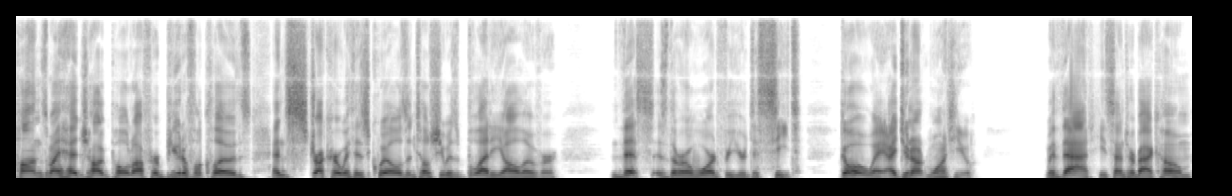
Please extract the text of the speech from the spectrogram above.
Hans my hedgehog pulled off her beautiful clothes and struck her with his quills until she was bloody all over. This is the reward for your deceit. Go away, I do not want you. With that, he sent her back home,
